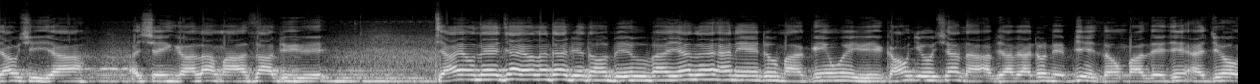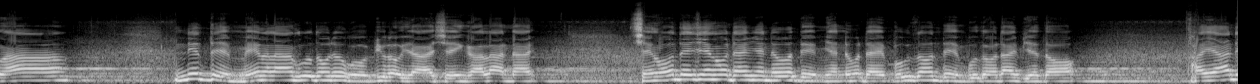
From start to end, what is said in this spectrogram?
ရောက်ရှိရာ အချိန်ကာလမှာအစပြု၍ကြာရောက်တဲ့ကြာရောက်လက်ထက်ဖြစ်သောဘေဥပါယသွဲအန္တရာယ်တို့မှကင်းဝေး၍ကောင်းကျိုးချမ်းသာအပြားပြားတို့နှင့်ပြည့်စုံပါစေခြင်းအကျိုးငါနှစ်သက်မင်္ဂလာကုသိုလ်တို့ကိုပြုလုပ်ရာအချိန်ကာလ၌ ရှင်ကိုသေးခြင်းကိုတိုင်းမြတ်တို့သည်မြတ်တို့တိုင်းပူဇော်သည်ပူဇော်တိုင်းဖြစ်သောဖယားတ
